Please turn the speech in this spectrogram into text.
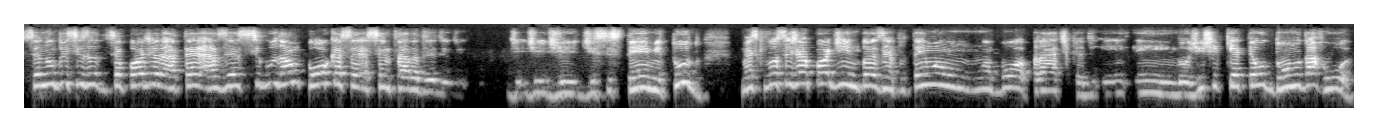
você não precisa, você pode até, às vezes, segurar um pouco essa, essa entrada de, de, de, de, de sistema e tudo, mas que você já pode ir, por exemplo, tem uma, uma boa prática de, em, em, logística que é ter o dono da rua.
